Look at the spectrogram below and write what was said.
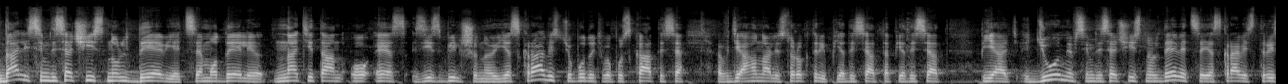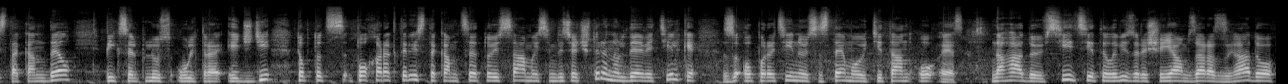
Далі 7609 це моделі на Titan OS зі збільшеною яскравістю. Будуть випускатися в діагоналі 43, 50 та 55 дюймів. 7609 це яскравість 300 кандел, Pixel Plus Ultra HD. Тобто по характеристикам це той самий 7409, тільки з операційною системою Titan OS. Нагадую, всі ці телевізори, що я вам зараз згадував,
